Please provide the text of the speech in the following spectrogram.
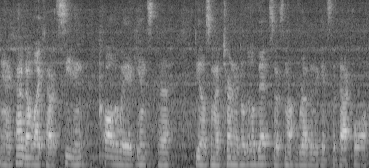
And I kind of don't like how it's seating all the way against the deal, so I'm going to turn it a little bit so it's not rubbing against the back wall.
